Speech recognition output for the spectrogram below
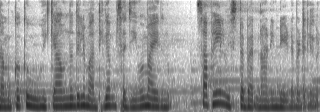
നമുക്കൊക്കെ ഊഹിക്കാവുന്നതിലും അധികം സജീവമായിരുന്നു സഭയിൽ വിശുദ്ധ ബെർണാഡിന്റെ ഇടപെടലുകൾ.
